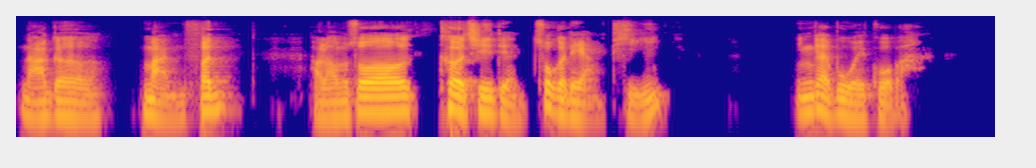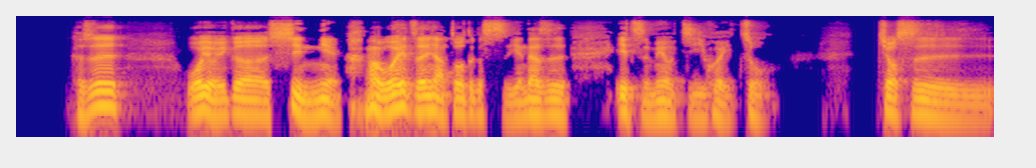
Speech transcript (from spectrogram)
拿个满分，好了，我们说客气一点，错个两题，应该不为过吧？可是。我有一个信念，我一直很想做这个实验，但是一直没有机会做。就是，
